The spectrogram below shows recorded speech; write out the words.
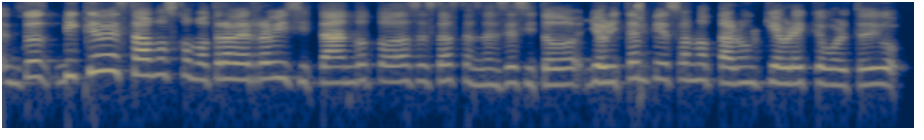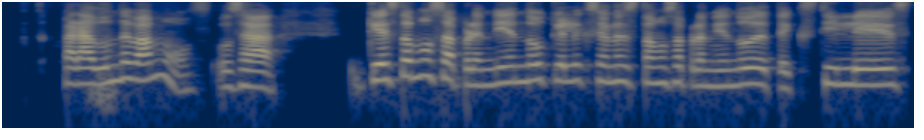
entonces, vi que estábamos como otra vez revisitando todas estas tendencias y todo, y ahorita empiezo a notar un quiebre que vuelto y digo, ¿para dónde vamos? O sea, ¿Qué estamos aprendiendo? ¿Qué lecciones estamos aprendiendo de textiles,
